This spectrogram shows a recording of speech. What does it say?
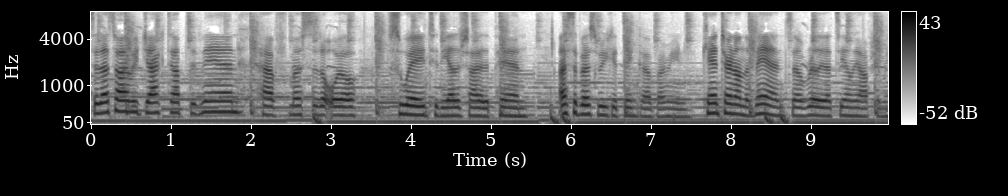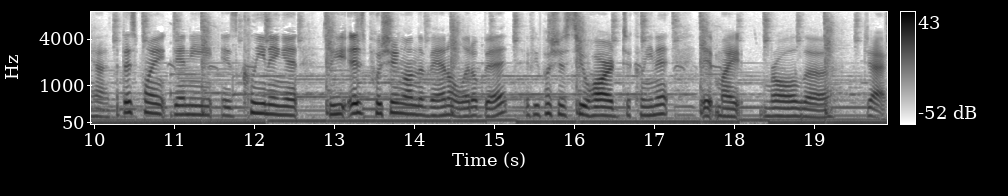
So that's why we jacked up the van, have most of the oil sway to the other side of the pan. That's the best we could think of. I mean, can't turn on the van, so really that's the only option we had. At this point, Danny is cleaning it, so he is pushing on the van a little bit. If he pushes too hard to clean it, it might roll the jack.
